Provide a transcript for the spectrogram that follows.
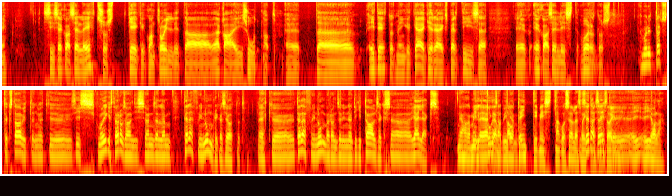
siis ega selle ehtsust keegi kontrollida väga ei suutnud, et äh, ei tehtud mingeid käekirjaekspertiise ega sellist võrdlust ma nüüd täpsustaks Taavit, on ju, et siis kui ma õigesti aru saan, siis see on selle telefoninumbriga seotud. ehk äh, telefoninumber on selline digitaalseks äh, jäljeks. jah, aga mingit tugevat autentimist nagu selles võtmes ei toimi? ei, ei, ei ole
